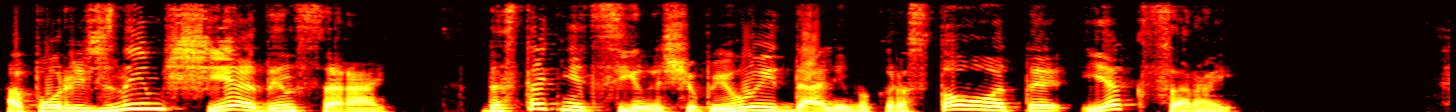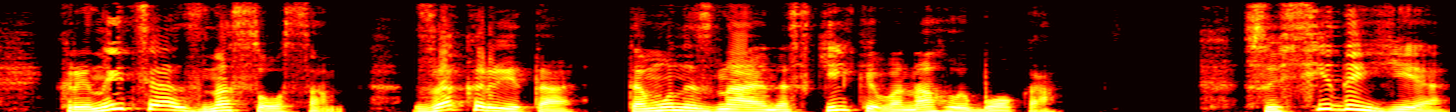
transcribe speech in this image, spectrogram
А поруч з ним ще один сарай. Достатньо ціле, щоб його і далі використовувати як сарай. Криниця з насосом. Закрита, тому не знаю, наскільки вона глибока. Сусіди є,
